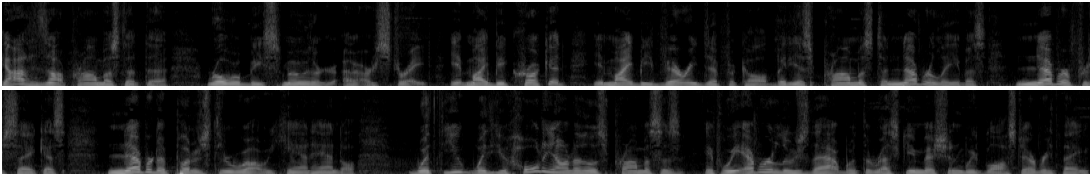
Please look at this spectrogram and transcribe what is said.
God has not promised that the road will be smooth or, or, straight. It might be crooked, it might be very difficult, but He has promised to never leave us, never forsake us, never to put us through what we can't handle. With you, with you holding on to those promises, if we ever lose that with the rescue mission, we've lost everything.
